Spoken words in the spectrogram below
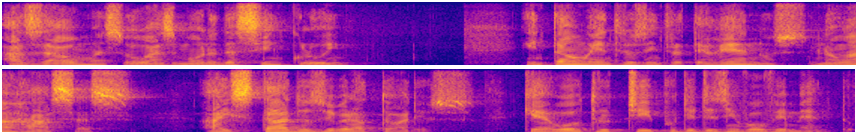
as almas ou as mônadas se incluem. Então, entre os intraterrenos não há raças, há estados vibratórios, que é outro tipo de desenvolvimento.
